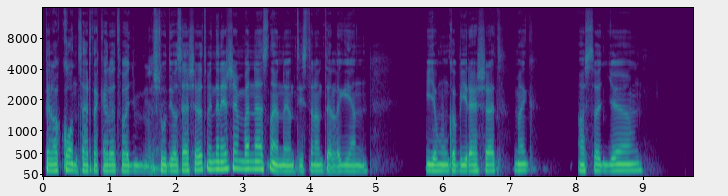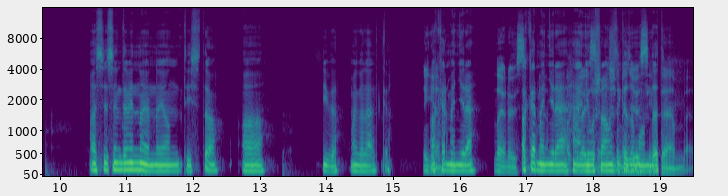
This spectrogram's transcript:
Például a koncertek előtt, vagy Igen. stúdiózás előtt minden, és én benne ezt nagyon-nagyon tisztelem tényleg ilyen így a munkabírását, meg azt, hogy ö, azt, hogy szerintem én nagyon-nagyon tiszta a szíve, meg a lelke. Igen, Akármennyire, nagyon őszinte. akármennyire hányósan hangzik ez a mondat. Ember.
